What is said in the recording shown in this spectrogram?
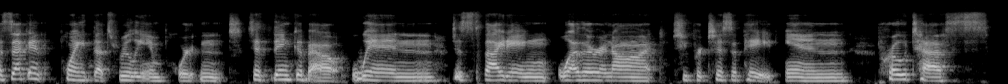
A second point that's really important to think about when deciding whether or not to participate in protests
